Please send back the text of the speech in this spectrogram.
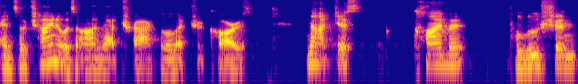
And so China was on that track of electric cars, not just climate, pollution,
